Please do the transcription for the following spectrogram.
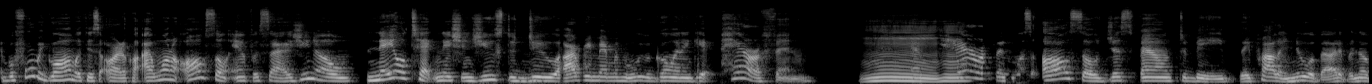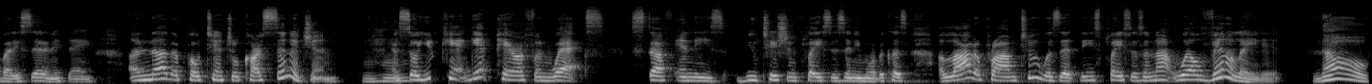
And before we go on with this article, I want to also emphasize you know, nail technicians used to do, mm-hmm. I remember when we would go in and get paraffin. Mm-hmm. And paraffin was also just found to be, they probably knew about it, but nobody said anything, another potential carcinogen. Mm-hmm. And so you can't get paraffin wax stuff in these beautician places anymore because a lot of problem too was that these places are not well ventilated. No.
